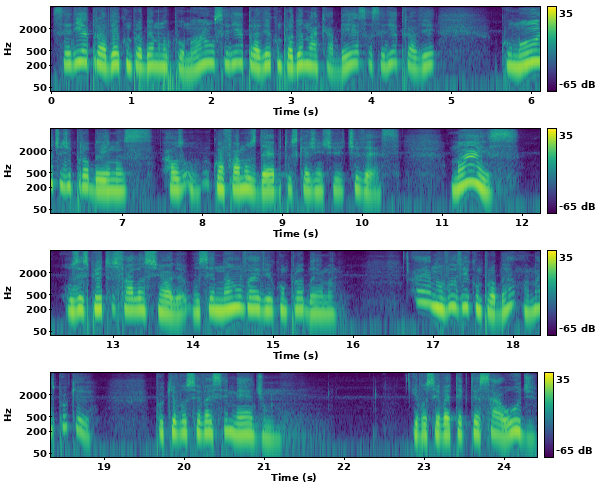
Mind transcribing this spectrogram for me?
seria para ver com problema no pulmão, seria para ver com problema na cabeça, seria para ver com um monte de problemas aos, conforme os débitos que a gente tivesse. Mas os espíritos falam assim: olha, você não vai vir com problema. Ah, eu não vou vir com problema? Mas por quê? Porque você vai ser médium. E você vai ter que ter saúde,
